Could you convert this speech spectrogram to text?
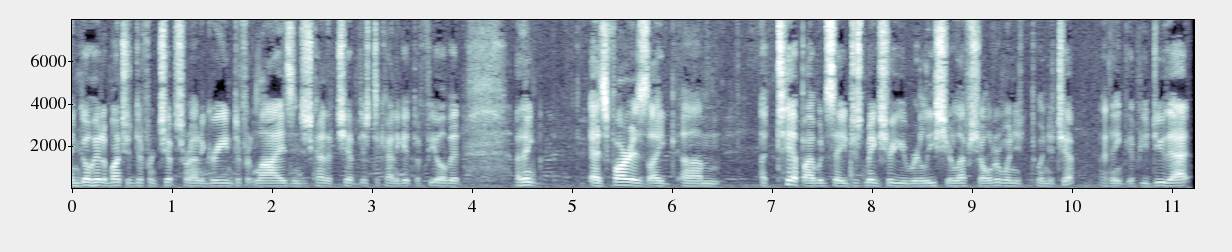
and go hit a bunch of different chips around the green, different lies, and just kind of chip just to kind of get the feel of it. I think as far as like um, a tip, I would say just make sure you release your left shoulder when you when you chip. I think if you do that,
